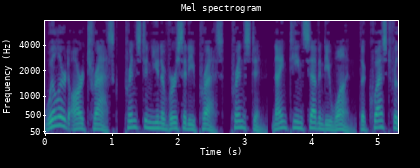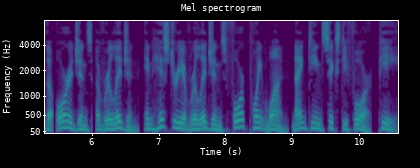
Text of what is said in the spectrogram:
Willard R. Trask, Princeton University Press, Princeton, 1971 The Quest for the Origins of Religion, in History of Religions 4.1 1964, p.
